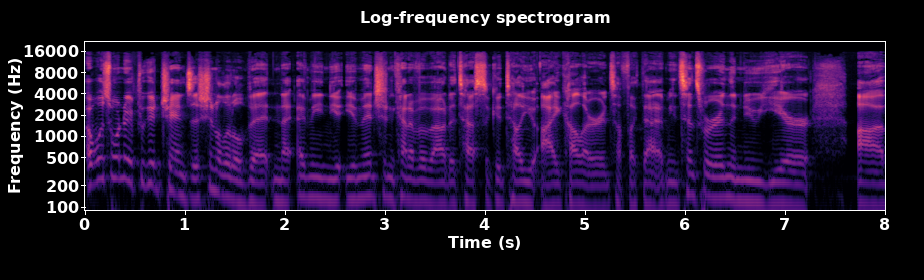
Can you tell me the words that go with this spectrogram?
I was wondering if we could transition a little bit. And I, I mean, you, you, mentioned kind of about a test that could tell you eye color and stuff like that. I mean, since we're in the new year, uh,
